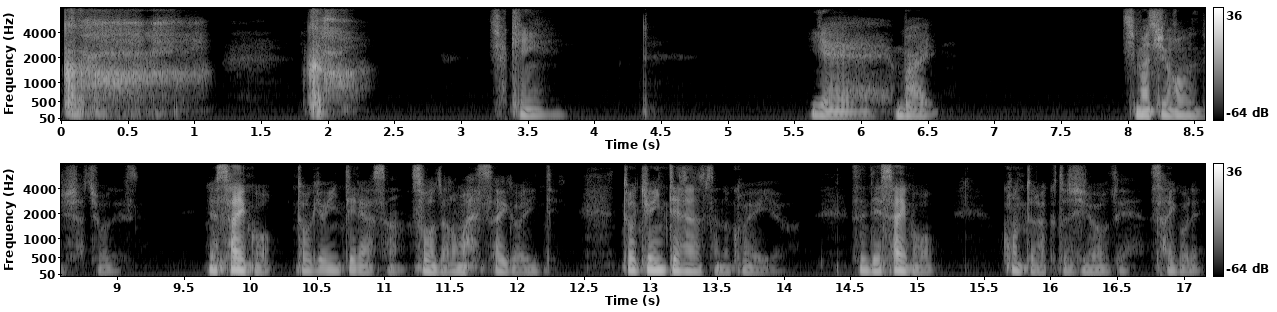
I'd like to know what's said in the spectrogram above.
ゴーゴーシャキンイェーイバイ島中ホームの社長です。で、最後、東京インテリアさん。そうだ、お前最後インテリア。東京インテリアさんの声を言う。それで最後、コントラクトしようぜ。最後で。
